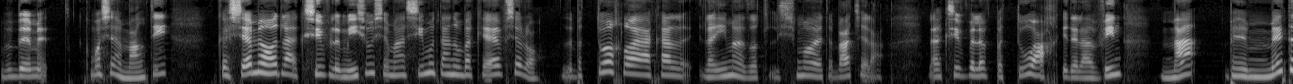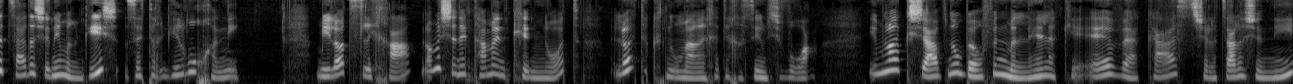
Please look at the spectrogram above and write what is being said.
ובאמת, כמו שאמרתי, קשה מאוד להקשיב למישהו שמאשים אותנו בכאב שלו. זה בטוח לא היה קל לאימא הזאת לשמוע את הבת שלה, להקשיב בלב פתוח כדי להבין מה באמת הצד השני מרגיש, זה תרגיל רוחני. מילות סליחה, לא משנה כמה הן כנות, לא יתקנו מערכת יחסים שבורה. אם לא הקשבנו באופן מלא לכאב והכעס של הצד השני,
